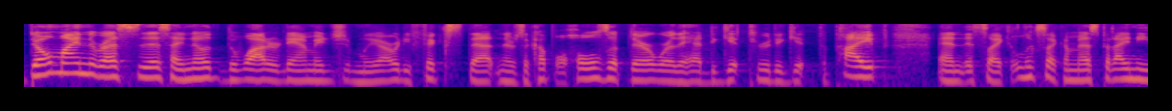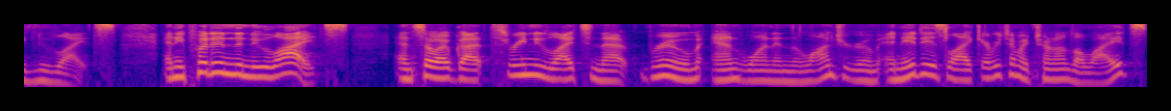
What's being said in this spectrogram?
Don't mind the rest of this. I know the water damage and we already fixed that and there's a couple holes up there where they had to get through to get the pipe and it's like it looks like a mess, but I need new lights. And he put in the new lights. And so I've got three new lights in that room and one in the laundry room. And it is like every time I turn on the lights,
